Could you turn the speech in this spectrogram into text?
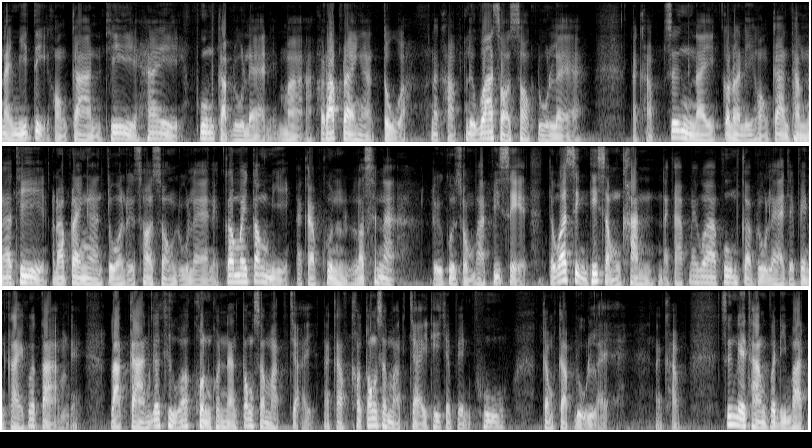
ในมิติของการที่ให้ผู้กำกับดูแลมารับรายงานตัวนะครับหรือว่าสอดส่องดูแลนะครับซึ่งในกรณีของการทำหน้าที่รับรายงานตัวหรือสอดส่องดูแลเนี่ยก็ไม่ต้องมีนะครับคุณลักษณะ หรือคุณสมบัติพิเศษ แต่ว่าสิ่งที่สำคัญนะครับไม่ว่าผู้กำกับดูแลจะเป็นใครก็ตามเนี่ยหลักการก็คือว่าคนคนนั้นต้องสมัครใจนะครับเขาต้องสมัครใจที่จะเป็นผู้กำกับดูแลนะครับซึ่งในทางปฏิบัติ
